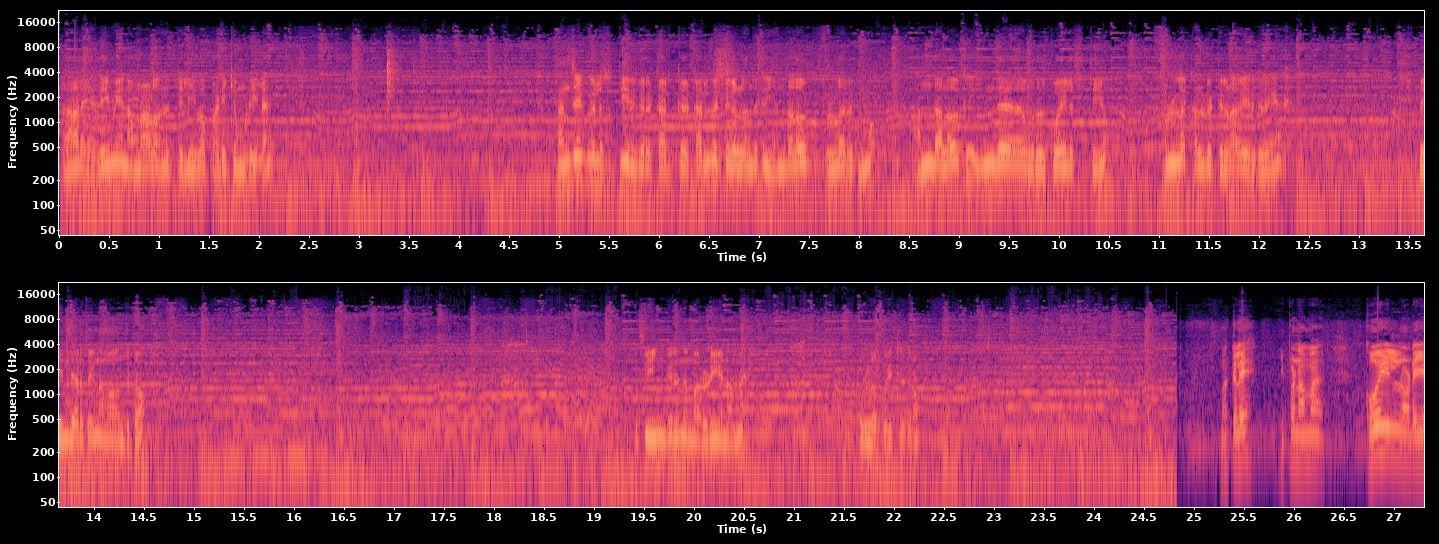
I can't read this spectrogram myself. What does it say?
அதனால் எதையுமே நம்மளால் வந்து தெளிவாக படிக்க முடியல. தஞ்சை கோயிலை சுற்றி இருக்கிற கற்க கல்வெட்டுகள் வந்துட்டு எந்த அளவுக்கு ஃபுல்லாக இருக்குமோ அந்த அளவுக்கு இந்த ஒரு கோயிலை சுற்றியும் ஃபுல்லாக கல்வெட்டுகளாகவே இருக்குதுங்க. இப்போ இந்த இடத்துக்கு நம்ம வந்துட்டோம். இப்போ இங்கிருந்து மறுபடியும் நம்ம உள்ளே போயிட்டுருக்குறோம். மக்களே இப்போ நம்ம கோயிலினுடைய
